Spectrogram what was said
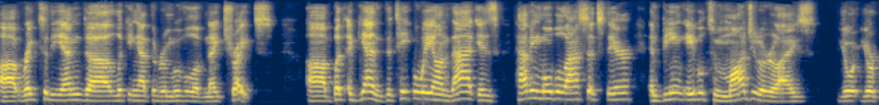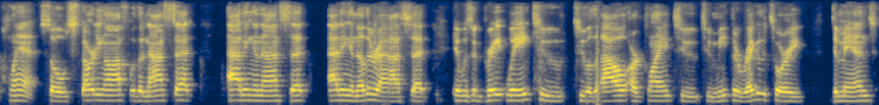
uh, right to the end, uh, looking at the removal of nitrites. but again, the takeaway on that is having mobile assets there and being able to modularize your, your plant. So starting off with an asset, adding an asset, adding another asset, it was a great way to, to allow our client to, to meet their regulatory demands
